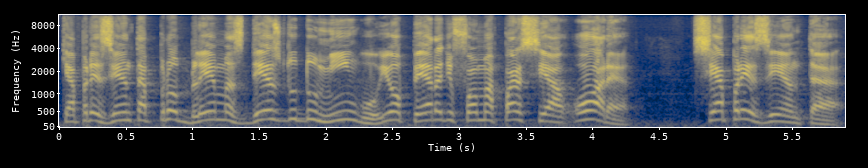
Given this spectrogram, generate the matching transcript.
que apresenta problemas desde o domingo e opera de forma parcial. Ora, se apresenta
